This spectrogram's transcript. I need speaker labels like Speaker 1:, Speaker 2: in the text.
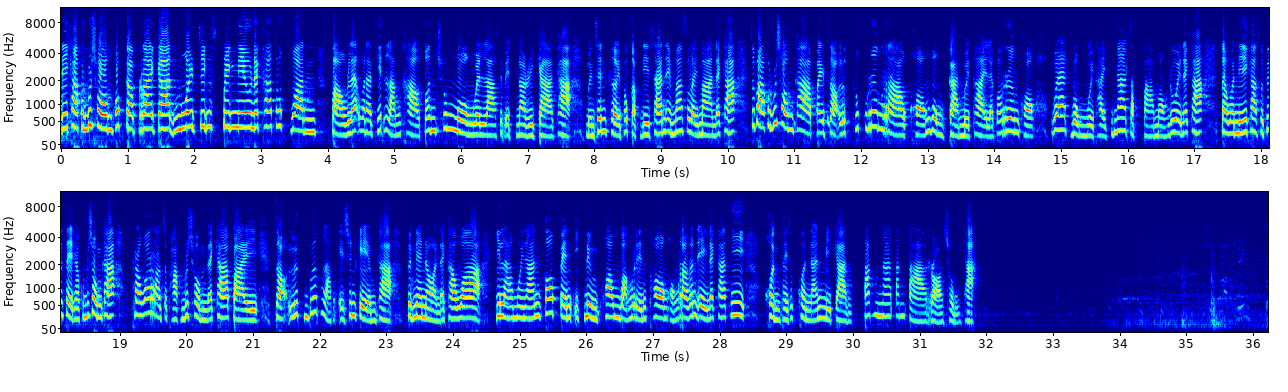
Speaker 1: วัสดีค่ะคุณผู้ชมพบกับรายการมวยจริงสปริงนิวนะคะ ทุกวันเสาร์และวันอาทิตย์หลังข่าวต้นชั่วโมงเวลา 11 นาฬิกาค่ะ เหมือนเช่นเคยพบกับดิฉันเอมมาสุไลมานนะคะ จะพาคุณผู้ชมค่ะ ไปเจาะลึกทุกเรื่องราวของวงการมวยไทย แล้วก็เรื่องของแวดวงมวยไทยที่น่าจับตามองด้วยนะคะ แต่วันนี้ค่ะสุดพิเศษค่ะคุณผู้ชมคะเพราะว่าเราจะพาคุณผู้ชมนะคะ ไปเจาะลึกเบื้องหลังเอเชียนเกมค่ะ ซึ่งแน่นอนนะคะว่ากีฬามวยนั้นก็เป็นอีกหนึ่งความหวังเหรียญทองของเรานั่นเองนะคะ ที่คนไทยทุกคนนั้นมีการตั้งหน้าตั้งตารอชมค่ะ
